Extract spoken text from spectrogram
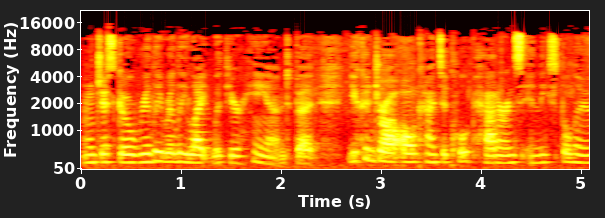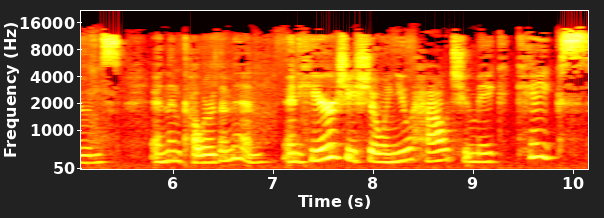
and just go really, really light with your hand. But you can draw all kinds of cool patterns in these balloons and then color them in. And here she's showing you how to make cakes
